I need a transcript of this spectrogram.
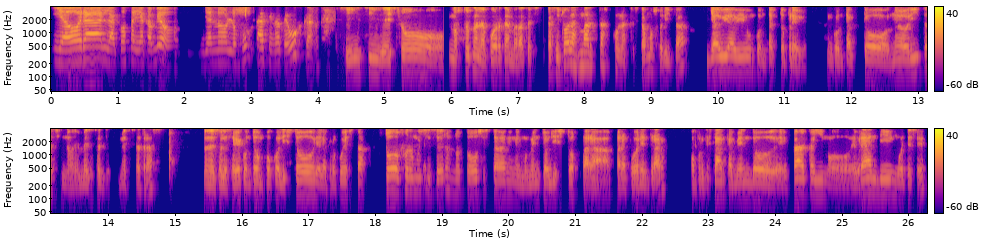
Y ahora la cosa ya cambió ya no los buscas y no te buscan. Sí, sí, de hecho nos tocan la puerta, en verdad. Casi todas las marcas con las que estamos ahorita ya había habido un contacto previo, un contacto no ahorita, sino de meses, meses atrás, donde se les había contado un poco la historia, la propuesta. Todos fueron muy sinceros, no todos estaban en el momento listos para, para poder entrar, o porque estaban cambiando de packaging o de branding etc.,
